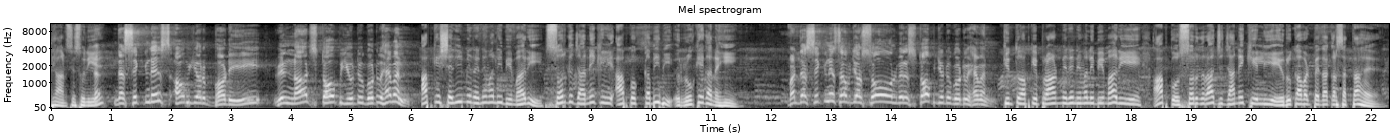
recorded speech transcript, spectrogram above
ध्यान से सुनिए। The sickness of your body will not stop you to go to heaven. आपके शरीर में रहने वाली बीमारी स्वर्ग जाने के लिए आपको कभी भी रोकेगा नहीं But the sickness of your soul will stop you to go to heaven. किंतु आपके प्राण में रहने वाली बीमारी आपको स्वर्ग राज्य जाने के लिए रुकावट पैदा कर सकता है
